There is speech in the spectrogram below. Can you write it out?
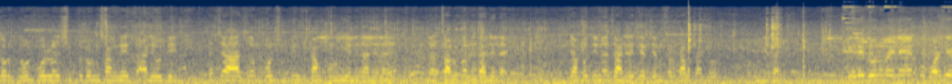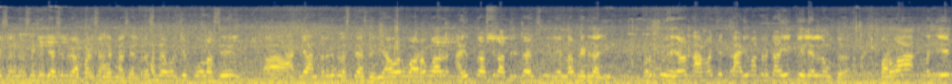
करून दोन पोल शिफ्ट करून सांगण्यात आले होते. त्याचं आज पोल शिफ्टिंगचं काम करून घेण्यात आलेलं आहे. चालू करण्यात आलेलं आहे. त्या पद्धतीनं झालेल्या चर्चेनुसार काम चालू करून घेत आहे. गेले दोन महिने कुपवाडचे संघर्ष समिती असेल व्यापारी संघटना असेल रस्त्यावरचे पोल असेल आतले अंतर्गत रस्ते असतील यावर वारंवार आयुक्त असतील अतिरिक्त आयुक्त यांना भेट झाली. परंतु ह्याच्यावर कामाचे कार्य मात्र काही केलेलं नव्हतं. परवा म्हणजेच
